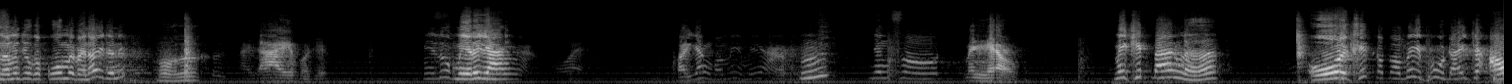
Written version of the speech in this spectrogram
แล้วมันอยู่กับกูไม่ไปไหนเดี๋ยวนี้โอ้เออได้พอดีมีมีลูกมีหรือยังข่อยยังบ่มีเมียหืมยังโสดแม่นแล้ว ไม่คิดบ้างเหรอ โอ้ยคิดก็ บ่มีผู้ใดจะเอา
